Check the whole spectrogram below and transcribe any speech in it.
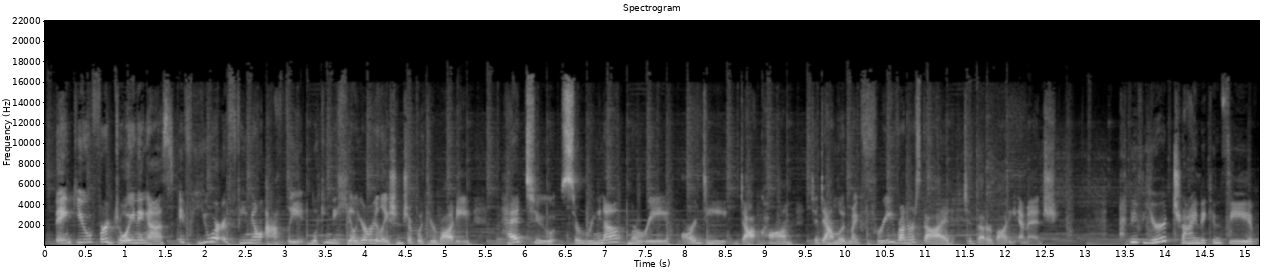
Thank you for joining us. If you are a female athlete looking to heal your relationship with your body, head to serenamarierd.com to download my free runner's guide to better body image. And if you're trying to conceive,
